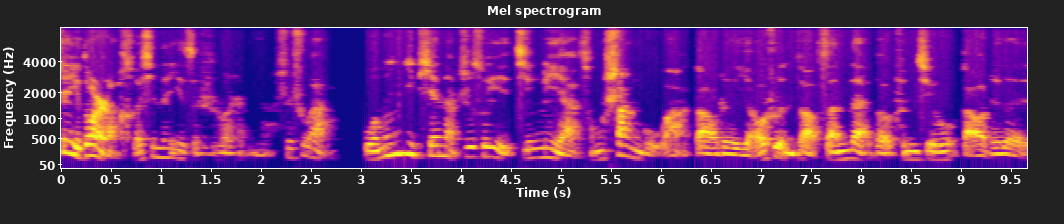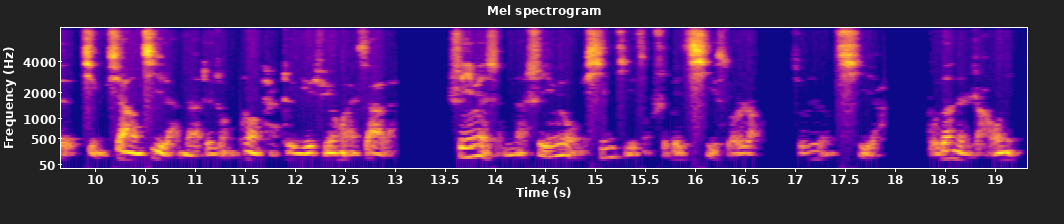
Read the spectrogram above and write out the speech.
这一段啊，核心的意思是说什么呢？是说啊，我们一天呢，之所以经历啊，从上古啊到这个尧舜，到三代，到春秋，到这个景象寂然的这种状态，这一个循环下来，是因为什么呢？是因为我们心体总是被气所扰，就这种气啊，不断的扰你。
